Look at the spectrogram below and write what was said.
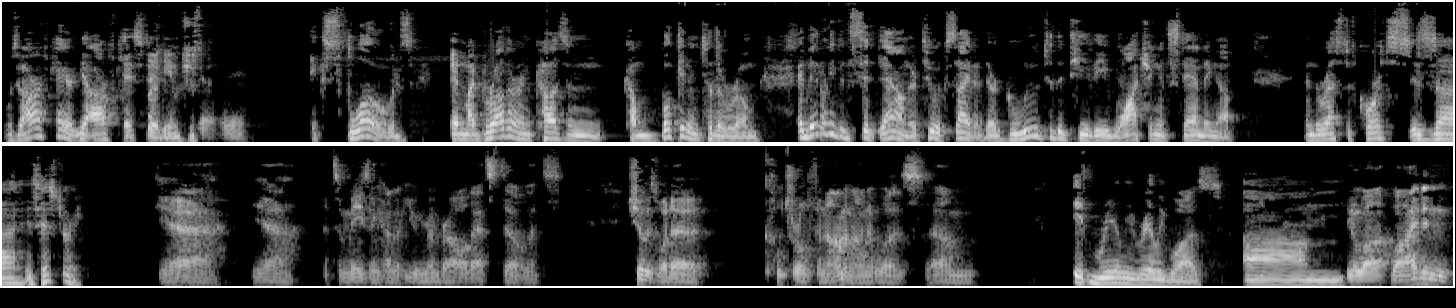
was it RFK or? Yeah, RFK Stadium just Yeah, yeah. explodes. And my brother and cousin come booking into the room and they don't even sit down. They're too excited. They're glued to the TV, watching it standing up. And the rest, of course, is, uh, is history. Yeah, yeah. That's amazing how that you remember all that still. That's shows what a cultural phenomenon it was. Um, It really, really was. Um, you know, while while I didn't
